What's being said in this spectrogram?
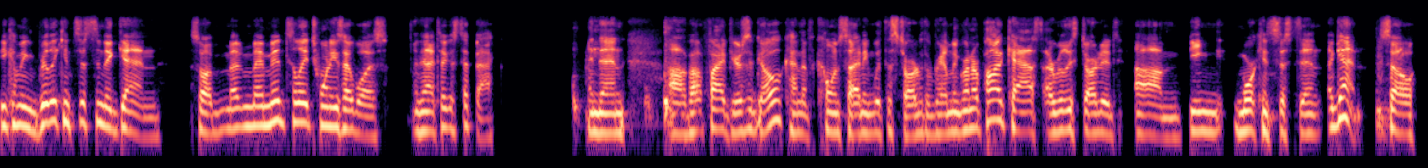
becoming really consistent again. So my, my mid to late twenties, I was, and then I took a step back, and then uh, about five years ago, kind of coinciding with the start of the Rambling Runner podcast, I really started um, being more consistent again. So,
